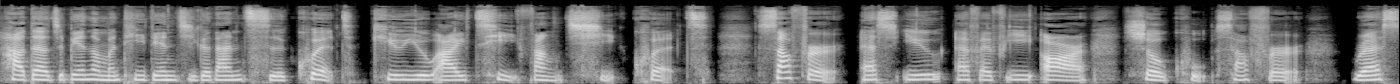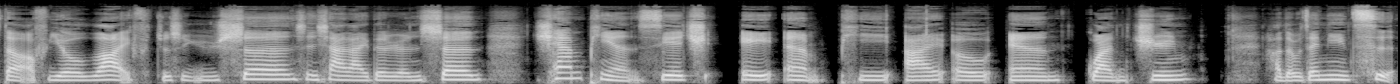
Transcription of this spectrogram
好的，这边呢，我们提点几个单词：quit，q u i t，放弃；quit，suffer，s u f f e r，受苦；suffer。 Rest of your life 就是余生，剩下来的人生。Champion C H A M P I O N 冠军。好的，我再念一次。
